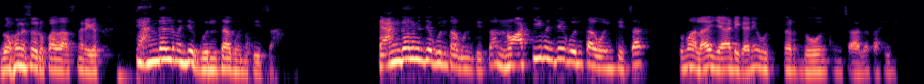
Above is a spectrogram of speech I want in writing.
गहन स्वरूपाचा असणार आहे का? टँगल म्हणजे गुंतागुंतीचा. टँगल म्हणजे गुंतागुंतीचा. नॉटी म्हणजे गुंतागुंतीचा. तुम्हाला या ठिकाणी उत्तर दोन तुमचं आलं पाहिजे.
